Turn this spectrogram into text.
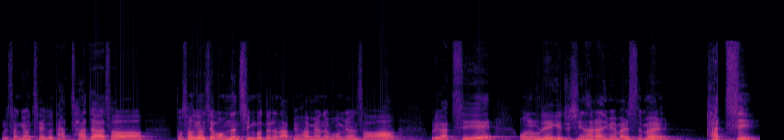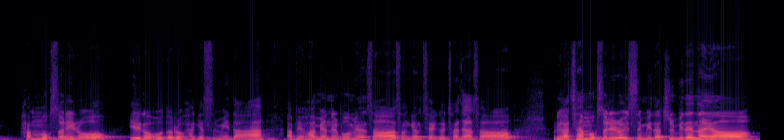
우리 성경책을 다 찾아서 또 성경책 없는 친구들은 앞에 화면을 보면서 우리 같이 오늘 우리에게 주신 하나님의 말씀을 같이 한 목소리로 읽어보도록 하겠습니다. 앞에 화면을 보면서 성경책을 찾아서 우리 같이 한 목소리로 읽습니다. 준비됐나요?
